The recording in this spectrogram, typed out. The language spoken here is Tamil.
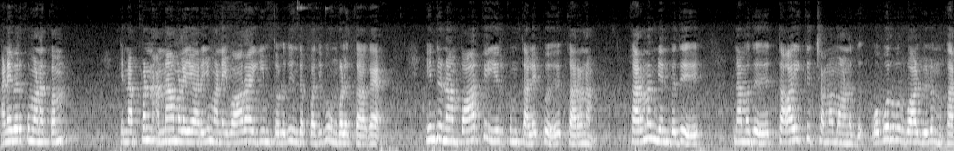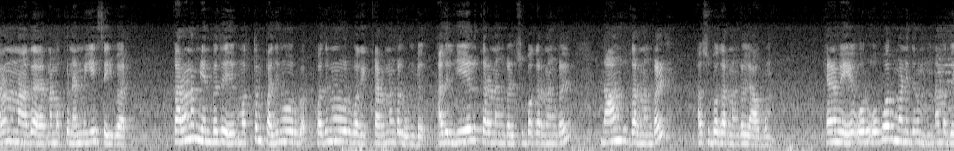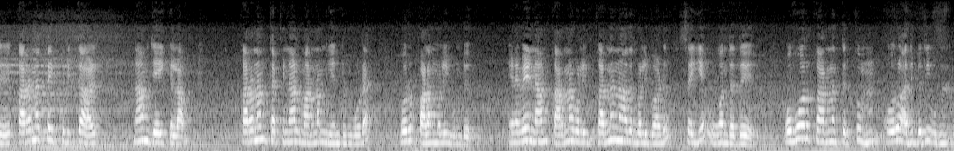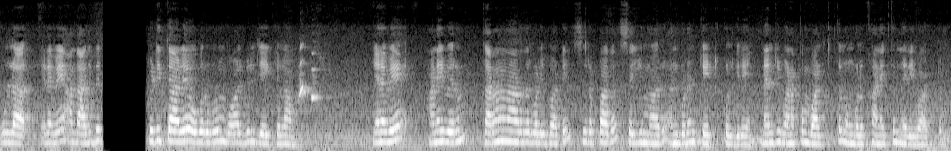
அனைவருக்கும் வணக்கம். என் அப்பன் அண்ணாமலையாரையும் அன்னை வாராகியும் தொழுது இந்த பதிவு உங்களுக்காக. இன்று நாம் பார்க்க இருக்கும் தலைப்பு கரணம். கரணம் என்பது நமது தாய்க்கு சமமானது. ஒவ்வொருவர் வாழ்விலும் கரணநாதர் நமக்கு நன்மையை செய்வார். கரணம் என்பது மொத்தம் பதினோரு வ- பதினோரு வகை கரணங்கள் உண்டு. அதில் ஏழு கரணங்கள் சுபகரணங்கள் நான்கு கரணங்கள் அசுபகரணங்கள் ஆகும். எனவே ஒரு ஒவ்வொரு மனிதரும் நமது கரணத்தை பிடித்தால் நாம் ஜெயிக்கலாம். கரணம் தப்பினால் மரணம் என்றும் கூட ஒரு பழமொழி உண்டு. எனவே நாம் கர்ண வழி கர்ணநாதர் வழிபாடு செய்ய உகந்தது. ஒவ்வொரு காரணத்திற்கும் ஒரு அதிபதி உள்ளார். எனவே அந்த அதிபதி பிடித்தாலே ஒவ்வொருவரும் வாழ்வில் ஜெயிக்கலாம். எனவே அனைவரும் கரணநாதர் வழிபாட்டை சிறப்பாக செய்யுமாறு அன்புடன் கேட்டுக்கொள்கிறேன். நன்றி வணக்கம் வாழ்த்துக்கள். உங்களுக்கு அனைத்தும் நிறைவாகட்டும்.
